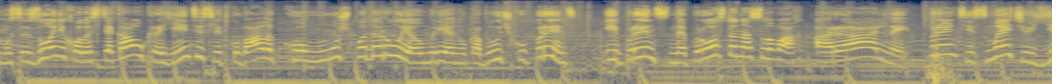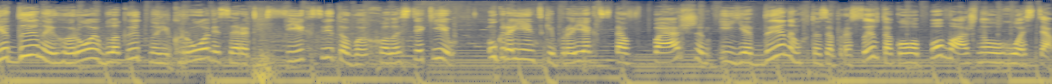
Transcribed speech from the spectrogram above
минулому сезоні холостяка українці слідкували, кому ж подарує омріяну каблучку принц. І принц не просто на словах, а реальний. Френсіс Меттю – єдиний герой блакитної крові серед всіх світових холостяків. Український проєкт став першим і єдиним, хто запросив такого поважного гостя.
